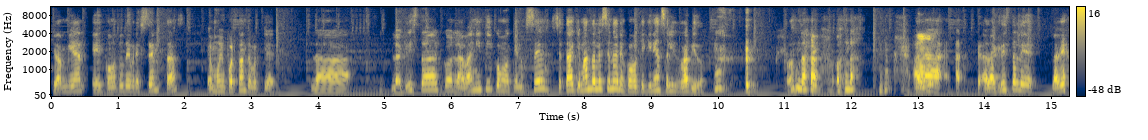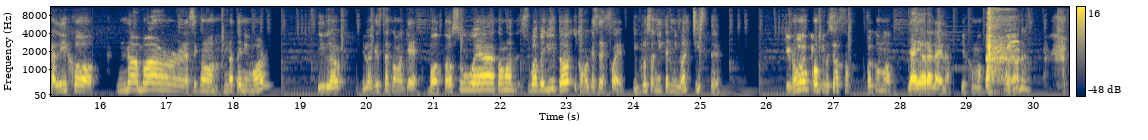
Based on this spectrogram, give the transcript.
que también eh, cómo tú te presentas es muy importante porque la, la Crystal con la Vanity como que no sé, se estaba quemando el escenario, como que querían salir rápido. onda, onda. A la, a, a la Crystal le, la vieja le dijo no more, así como not anymore. Y, lo, y la como que botó su wea como su papelito y como que se fue. Incluso ni terminó el chiste. Qué no hubo conclusión, fue, fue como, ya, y ahora la Ela. Y es como, weona.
